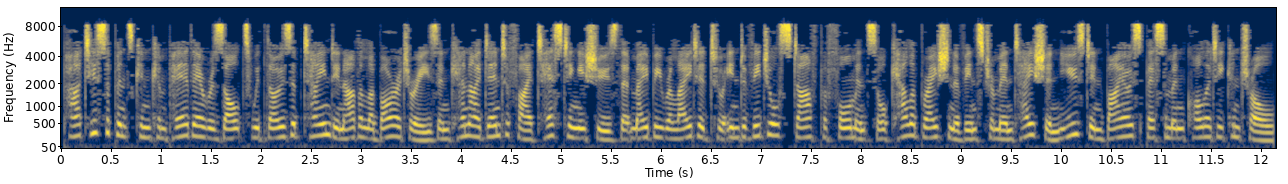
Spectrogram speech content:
Participants can compare their results with those obtained in other laboratories and can identify testing issues that may be related to individual staff performance or calibration of instrumentation used in biospecimen quality control.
